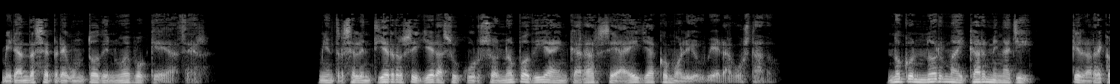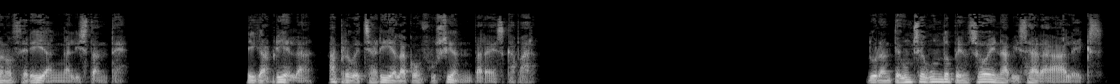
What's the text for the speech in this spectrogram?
Miranda se preguntó de nuevo qué hacer. Mientras el entierro siguiera su curso no podía encararse a ella como le hubiera gustado. No con Norma y Carmen allí, que la reconocerían al instante. Y Gabriela aprovecharía la confusión para escapar. Durante un segundo pensó en avisar a Alex,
